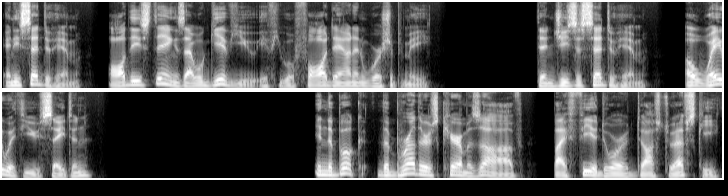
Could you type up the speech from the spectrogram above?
And he said to him, All these things I will give you if you will fall down and worship me. Then Jesus said to him, Away with you, Satan. In the book The Brothers Karamazov by Fyodor Dostoevsky,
